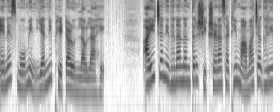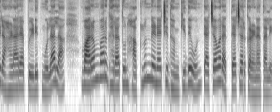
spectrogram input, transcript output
एन एस मोमीन यांनी फेटाळून लावला आहे. आईच्या निधनानंतर शिक्षणासाठी मामाच्या घरी राहणाऱ्या पीडित मुलाला वारंवार घरातून हाकलून देण्याची धमकी देऊन त्याच्यावर अत्याचार करण्यात आले.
